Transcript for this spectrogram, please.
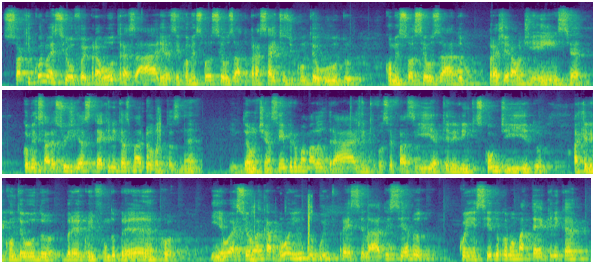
Só que quando o SEO foi para outras áreas e começou a ser usado para sites de conteúdo, começou a ser usado para gerar audiência, começaram a surgir as técnicas marotas, né? Então tinha sempre uma malandragem que você fazia, aquele link escondido, aquele conteúdo branco em fundo branco. E o SEO acabou indo muito para esse lado e sendo conhecido como uma técnica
